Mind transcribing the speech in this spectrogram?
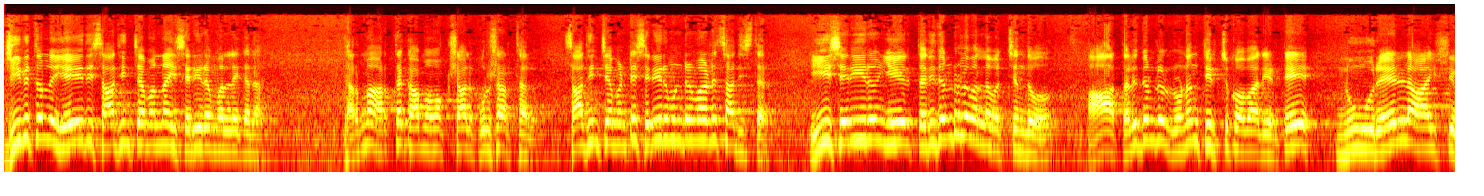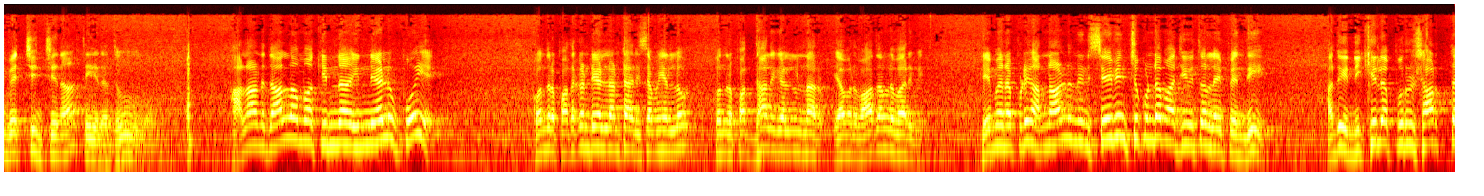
జీవితంలో ఏది సాధించామన్నా ఈ శరీరం వల్లే కదా. ధర్మ అర్థ కామమోక్షాలు పురుషార్థాలు సాధించామంటే శరీరం ఉండే వాళ్ళని సాధిస్తారు. ఈ శరీరం ఏ తల్లిదండ్రుల వల్ల వచ్చిందో ఆ తల్లిదండ్రులు రుణం తీర్చుకోవాలి అంటే నూరేళ్ళ ఆయుష్ వెచ్చించినా తీరదు. అలాంటి దానిలో మాకు ఇన్న ఇన్నేళ్ళు పోయే. కొందరు పదకొండేళ్ళు అంటారు ఈ సమయంలో కొందరు పద్నాలుగేళ్ళు ఉన్నారు ఎవరి వాదనలు వారివి. ఏమైనప్పటికీ అన్నాళ్ళు నేను సేవించకుండా మా జీవితంలో అయిపోయింది. అది నిఖిల పురుషార్థ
